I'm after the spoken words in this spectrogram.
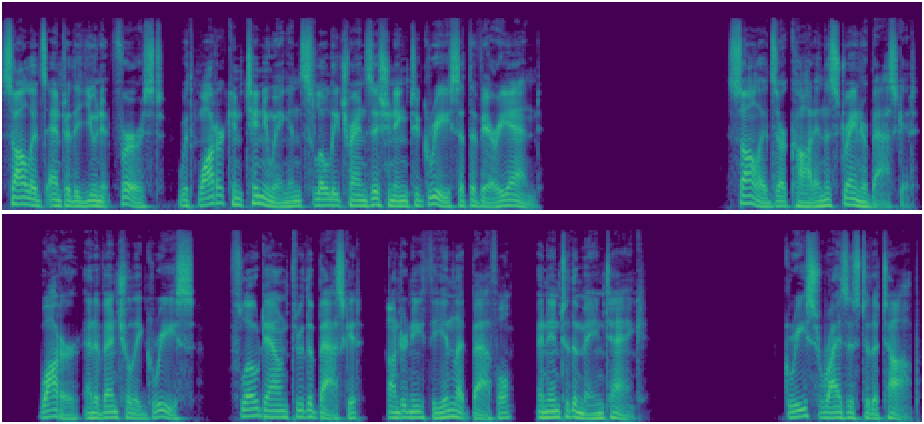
Solids enter the unit first, with water continuing and slowly transitioning to grease at the very end. Solids are caught in the strainer basket. Water and eventually grease flow down through the basket, underneath the inlet baffle, and into the main tank. Grease rises to the top.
